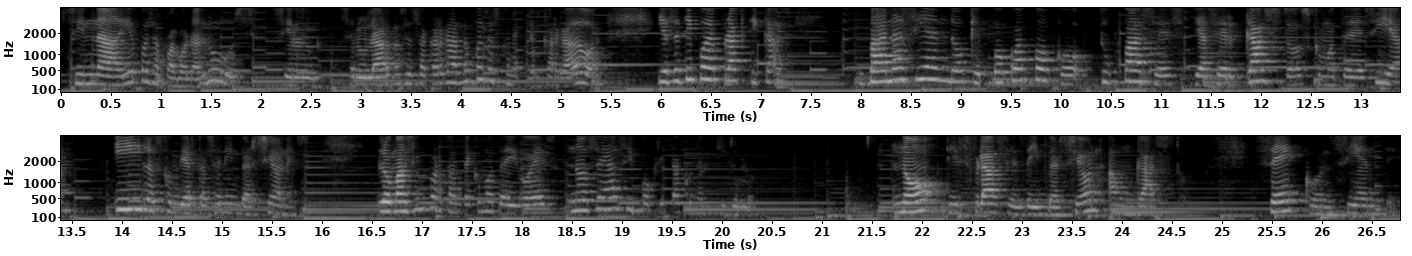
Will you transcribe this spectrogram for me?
sin nadie, pues apago la luz. Si el celular no se está cargando, pues desconecto el cargador. Y ese tipo de prácticas van haciendo que poco a poco tú pases de hacer gastos, como te decía, y los conviertas en inversiones. Lo más importante, como te digo, es no seas hipócrita con el título. No disfraces de inversión a un gasto. Sé consciente.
